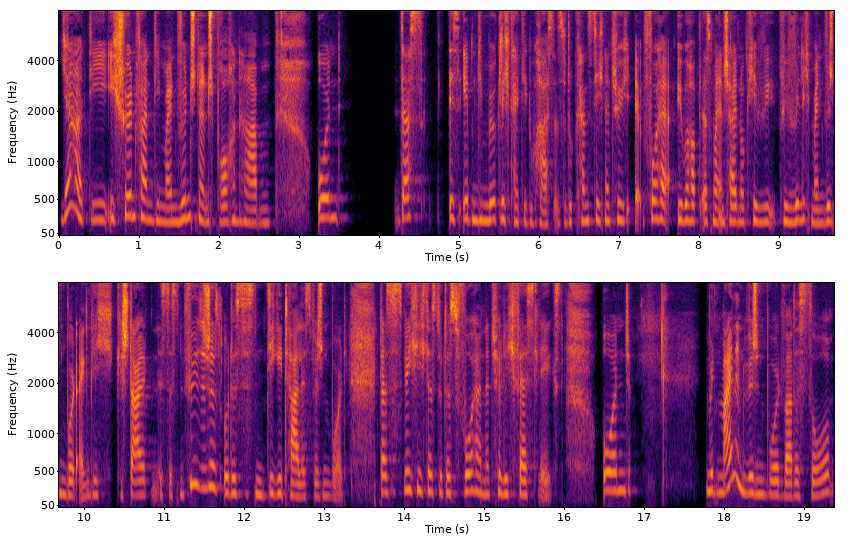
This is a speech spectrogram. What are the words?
ja, die ich schön fand, die meinen Wünschen entsprochen haben. Und das ist eben die Möglichkeit, die du hast. Also du kannst dich natürlich äh, vorher überhaupt erstmal entscheiden, okay, wie, wie will ich mein Vision Board eigentlich gestalten? Ist das ein physisches oder ist es ein digitales Vision Board? Das ist wichtig, dass du das vorher natürlich festlegst. Und mit meinem Vision Board war das so,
